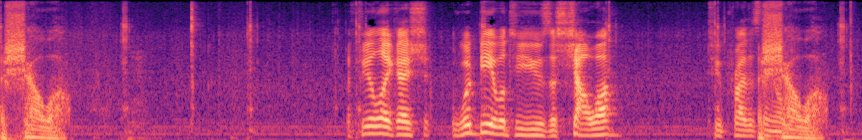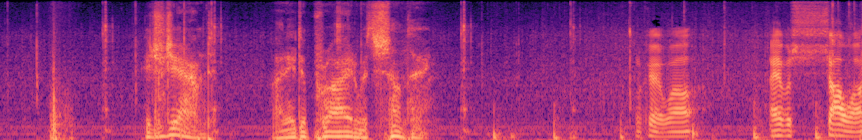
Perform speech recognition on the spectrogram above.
A shower feel like I should would be able to use a shower to pry this A thing open. shower. It's jammed. I need to pry it with something. Okay, well, I have a shower,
